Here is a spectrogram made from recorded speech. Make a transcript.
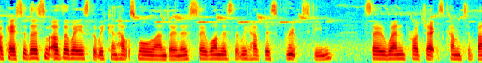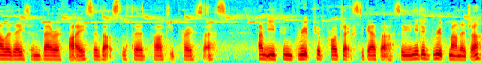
Okay, so there's some other ways that we can help small landowners. So one is that we have this group scheme. So when projects come to validate and verify, so that's the third party process, um, you can group your projects together. So you need a group manager,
